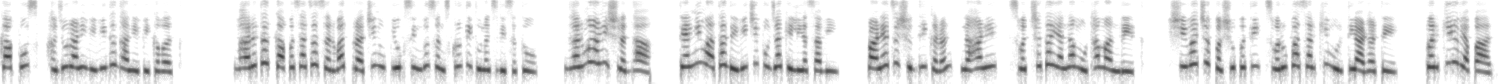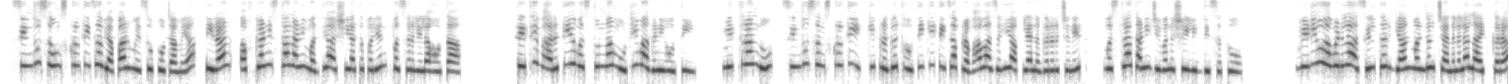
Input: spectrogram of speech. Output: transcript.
कापूस खजूर आणि विविध धान्य पिकवत. भारतात कापसाचा सर्वात प्राचीन उपयोग सिंधू संस्कृतीतूनच दिसतो. धर्म आणि श्रद्धा त्यांनी माता देवीची पूजा केली असावी. पाण्याचं शुद्धीकरण लहाने स्वच्छता यांना मोठा मान देत. शिवाच्या पशुपती स्वरूपासारखी मूर्ती आढळते. परकीय व्यापार सिंधू संस्कृतीचा व्यापार मेसोपोटामिया इराण अफगाणिस्तान आणि मध्य आशियापर्यंत पसरलेला होता. तेथे भारतीय वस्तूंना मोठी मागणी होती. मित्रांनो सिंधू संस्कृती इतकी प्रगत होती की तिचा प्रभाव आजही आपल्या नगररचनेत वस्त्रात आणि जीवनशैलीत दिसतो. व्हिडिओ आवडला असेल तर ज्ञान मंडळ चॅनलला लाईक करा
